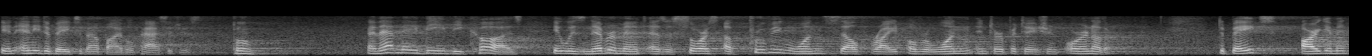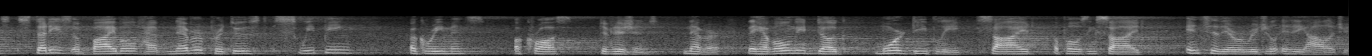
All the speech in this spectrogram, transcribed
in any debates about Bible passages. Boom. And that may be because it was never meant as a source of proving oneself right over one interpretation or another. Debates, arguments, studies of Bible have never produced sweeping agreements across divisions. Never. They have only dug more deeply, side opposing side, into their original ideologies,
